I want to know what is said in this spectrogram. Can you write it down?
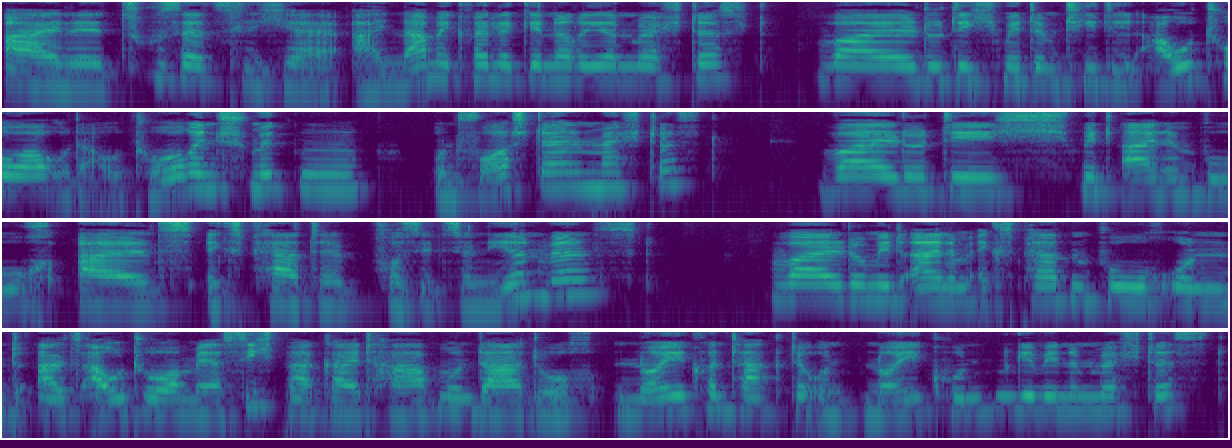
eine zusätzliche Einnahmequelle generieren möchtest? Weil du dich mit dem Titel Autor oder Autorin schmücken und vorstellen möchtest? Weil du dich mit einem Buch als Experte positionieren willst? Weil du mit einem Expertenbuch und als Autor mehr Sichtbarkeit haben und dadurch neue Kontakte und neue Kunden gewinnen möchtest?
